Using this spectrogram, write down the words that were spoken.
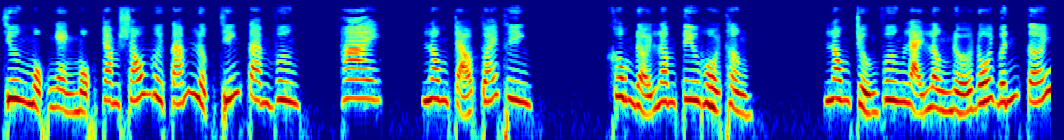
Chương 1168 lực chiến Tam Vương 2. Long trảo toái thiên Không đợi lâm tiêu hồi thần, Long trượng vương lại lần nữa đối bính tới.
